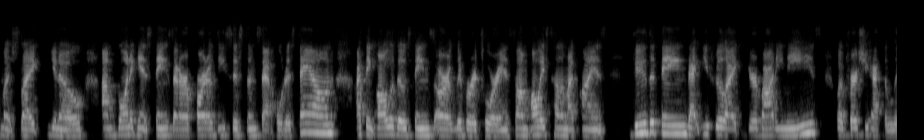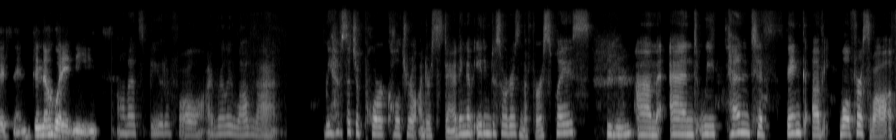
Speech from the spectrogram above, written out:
much like you know um, going against things that are a part of these systems that hold us down i think all of those things are liberatory and so i'm always telling my clients do the thing that you feel like your body needs but first you have to listen to know what it needs oh that's beautiful i really love that we have such a poor cultural understanding of eating disorders in the first place mm-hmm. um, and we tend to think of well first of all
